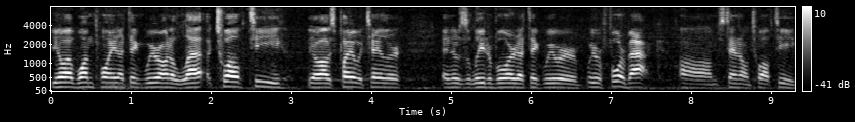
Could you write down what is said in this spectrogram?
you know at one point I think we were on a 12 T. You know, I was playing with Taylor, and it was the leaderboard. I think we were we were four back, um, standing on 12 T.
